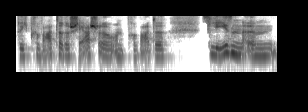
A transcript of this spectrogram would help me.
durch private Recherche und private Lesen ähm,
